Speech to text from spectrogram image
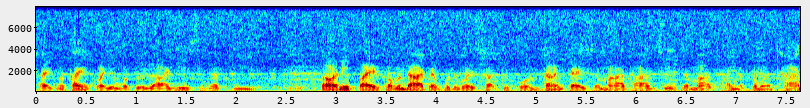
ศัยของท่านกว่าจะหมดเวลา 20 นาที ตอนนี้ไปขอบรรดาแต่พุทธบริษัททุกคนตั้งใจสมาทานศีลสมาทานเป็นกรรมฐาน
